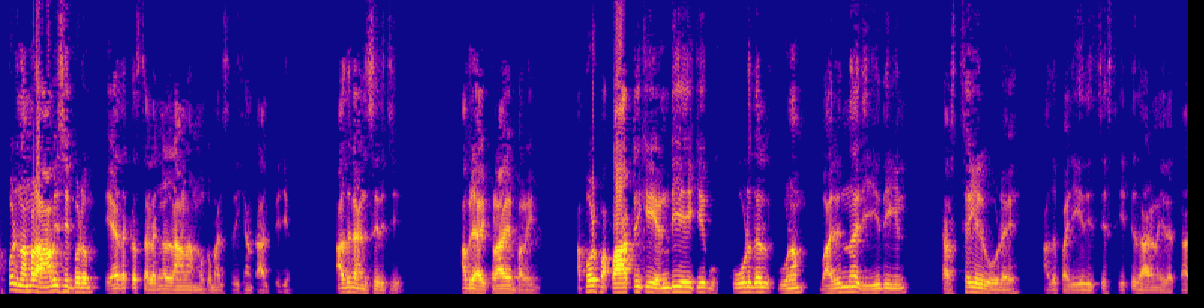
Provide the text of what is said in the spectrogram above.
അപ്പോൾ നമ്മൾ ആവശ്യപ്പെടും ഏതൊക്കെ സ്ഥലങ്ങളിലാണ് നമുക്ക് മത്സരിക്കാൻ താല്പര്യം. അതിനനുസരിച്ച് അവർ അഭിപ്രായം പറയും. അപ്പോൾ പാർട്ടിക്ക് എൻ ഡി എക്ക് കൂടുതൽ ഗുണം വരുന്ന രീതിയിൽ ചർച്ചയിലൂടെ അത് പരിഹരിച്ച് സീറ്റ് ധാരണയിലെത്താൻ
